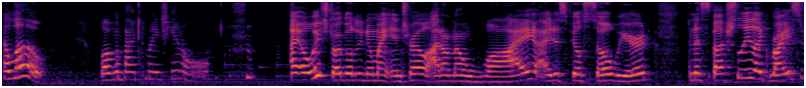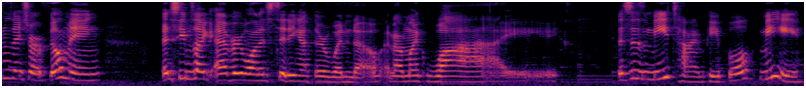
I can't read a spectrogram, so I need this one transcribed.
Hello! Welcome back to my channel. I always struggle to do my intro. I don't know why. I just feel so weird. And especially like right as soon as I start filming, it seems like everyone is sitting at their window. And I'm like, why? This is me time, people. Me.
